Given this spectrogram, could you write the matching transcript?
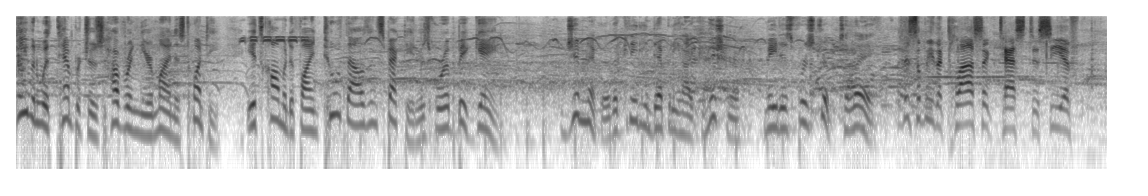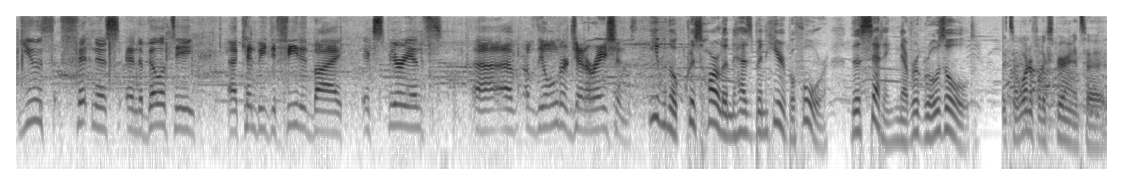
Even with temperatures hovering near minus 20, it's common to find 2,000 spectators for a big game. Jim Nichol, the Canadian Deputy High Commissioner, made his first trip to Leh. This will be the classic test to see if youth, fitness, and ability uh, can be defeated by experience uh, of, of, the older generations. Even though Chris Harland has been here before, the setting never grows old. It's a wonderful experience, a,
